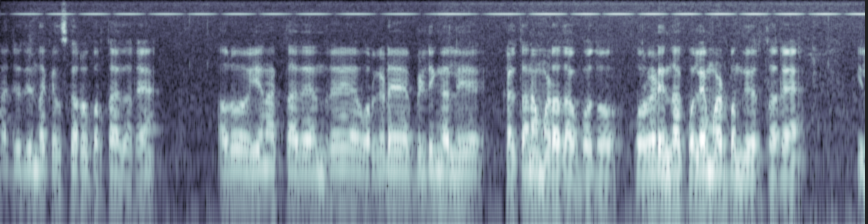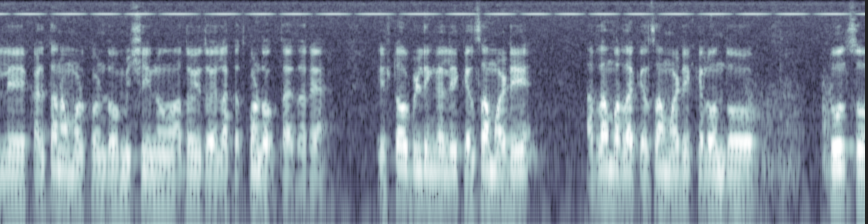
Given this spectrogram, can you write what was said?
ರಾಜ್ಯದಿಂದ ಕೆಲಸಗಾರರು ಬರ್ತಾ ಇದ್ದಾರೆ. ಅವರು ಏನಾಗ್ತಾ ಇದೆ ಅಂದರೆ ಹೊರಗಡೆ ಬಿಲ್ಡಿಂಗಲ್ಲಿ ಕಳ್ತನ ಮಾಡೋದಾಗ್ಬೋದು ಹೊರಗಡೆಯಿಂದ ಕೊಲೆ ಮಾಡಿ ಬಂದಿರ್ತಾರೆ. ಇಲ್ಲಿ ಕಳ್ತನ ಮಾಡಿಕೊಂಡು ಮಿಷಿನು ಅದು ಇದು ಎಲ್ಲ ಕತ್ಕೊಂಡು ಹೋಗ್ತಾ ಇದ್ದಾರೆ. ಎಷ್ಟೋ ಬಿಲ್ಡಿಂಗಲ್ಲಿ ಕೆಲಸ ಮಾಡಿ ಅರ್ಧಂಬರ್ಧ ಕೆಲಸ ಮಾಡಿ ಕೆಲವೊಂದು ಟೂಲ್ಸು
